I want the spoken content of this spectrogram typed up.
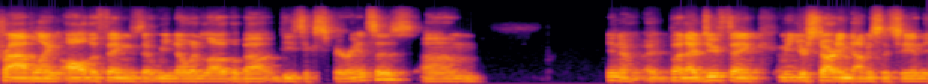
traveling, all the things that we know and love about these experiences. Um, you know, but I do think, I mean, you're starting to obviously see in the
